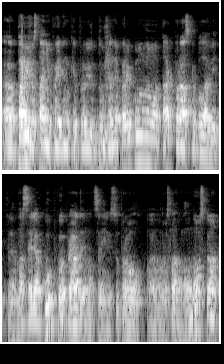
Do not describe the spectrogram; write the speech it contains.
Е, Париж останні поєдинки провів дуже непереконливо. Так, поразка була від е, Марселя Кубку. Пригадуємо цей супергол е, Руслана Малиновського.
